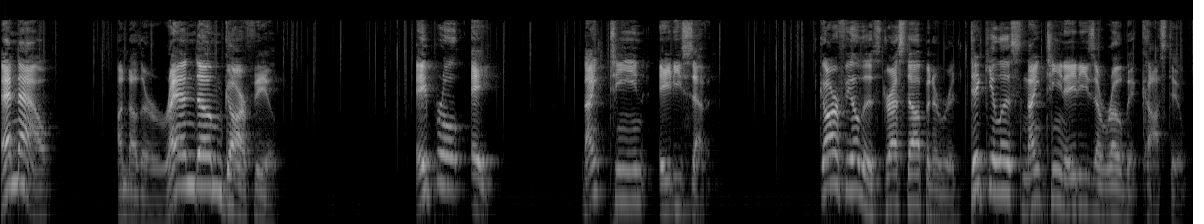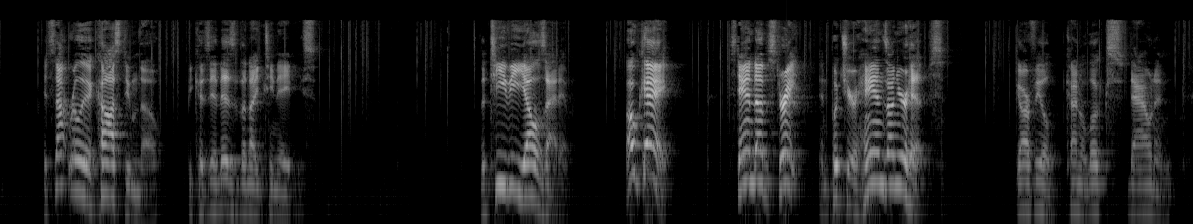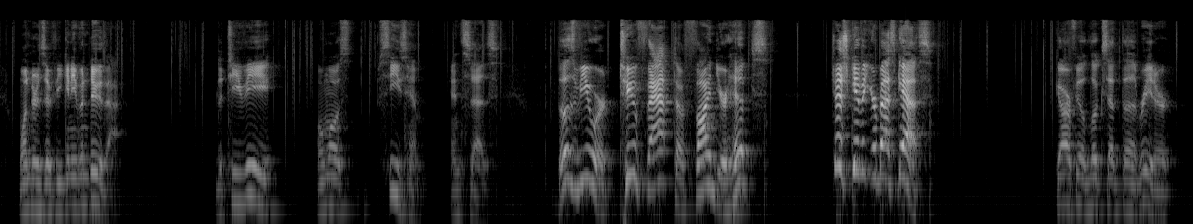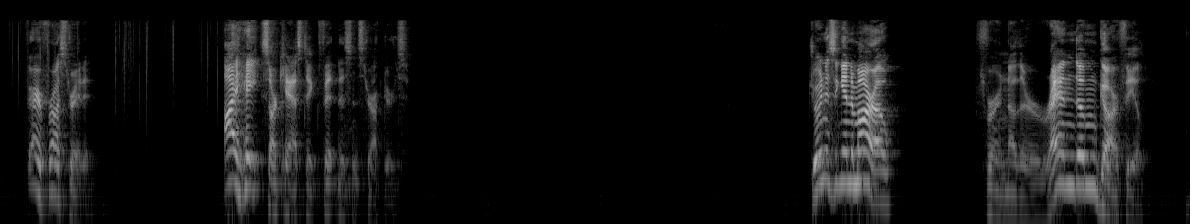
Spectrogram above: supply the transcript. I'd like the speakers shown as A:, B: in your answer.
A: And now, another random Garfield. April 8, 1987. Garfield is dressed up in a ridiculous 1980s aerobic costume. It's not really a costume, though, because it is the 1980s. The TV yells at him Okay, stand up straight and put your hands on your hips. Garfield kind of looks down and wonders if he can even do that. The TV almost sees him and says, Those of you who are too fat to find your hips, just give it your best guess. Garfield looks at the reader, very frustrated. I hate sarcastic fitness instructors. Join us again tomorrow for another Random Garfield.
